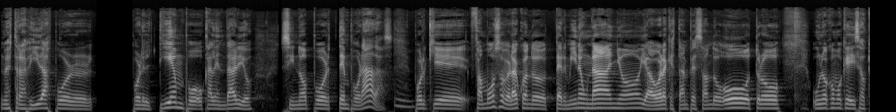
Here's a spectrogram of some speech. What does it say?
nuestras vidas por, por el tiempo o calendario, sino por temporadas. Mm. Porque famoso, ¿verdad? Cuando termina un año y ahora que está empezando otro, uno como que dice, ok,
